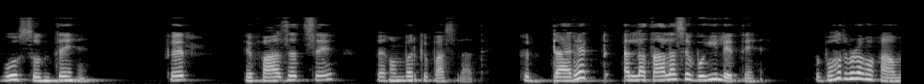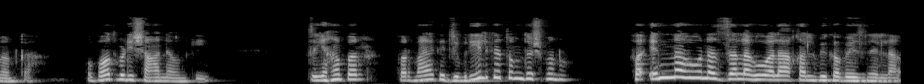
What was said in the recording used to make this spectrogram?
وہ سنتے ہیں، پھر حفاظت سے پیغمبر کے پاس لاتے تو ڈائریکٹ اللہ تعالیٰ سے وہی لیتے ہیں۔ تو بہت بڑا مقام ہے ان کا۔ وہ بہت بڑی شان ہے ان کی۔ تو یہاں پر فرمایا کہ جبریل کے تم دشمن ہو۔ ان نزل اللہ قلبی کا بیزن اللہ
